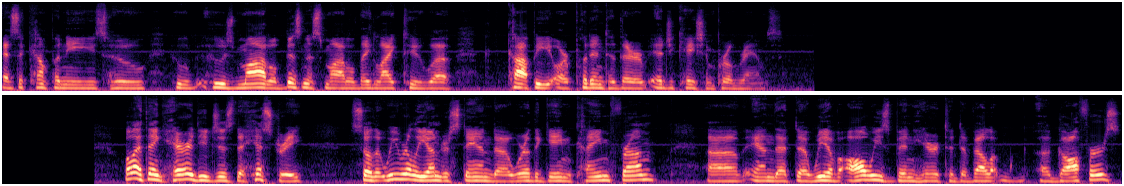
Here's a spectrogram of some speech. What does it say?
as the companies who, who whose model business model they like to uh, copy or put into their education programs. Well, I think heritage is the history so that we really understand uh, where the game came from uh, and that uh, we have always been here to develop uh, golfers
